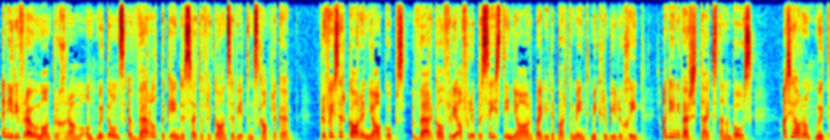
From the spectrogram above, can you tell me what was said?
In hierdie Vroue Maand program ontmoet ons 'n wêreldbekende Suid-Afrikaanse wetenskaplike. Professor Karen Jacobs werk al vir die afgelope 16 jaar by die Departement Mikrobiologie aan die Universiteit Stellenbosch. As jy haar ontmoet,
